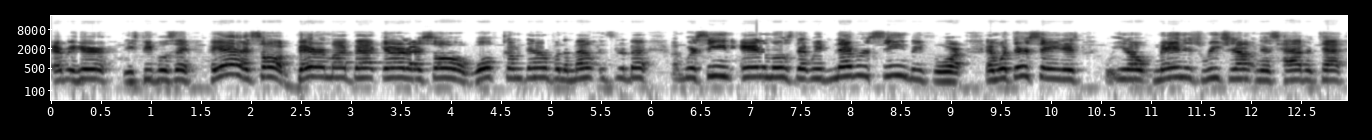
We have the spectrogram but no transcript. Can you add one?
ever hear these people say, hey, yeah, I saw a bear in my backyard. I saw a wolf come down from the mountains in the back. We're seeing animals that we've never seen before. And what they're saying is, you know, man is reaching out in this habitat.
